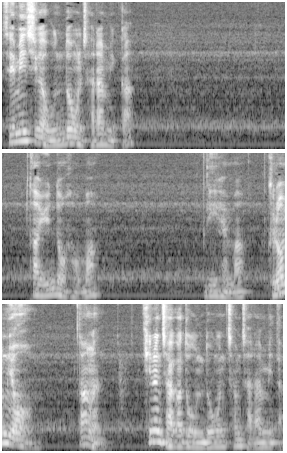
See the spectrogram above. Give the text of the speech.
세민 씨가 운동을 잘합니까? 다 운동하마? 니해마? 그럼요. 땅은 키는 작아도 운동은 참 잘합니다.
